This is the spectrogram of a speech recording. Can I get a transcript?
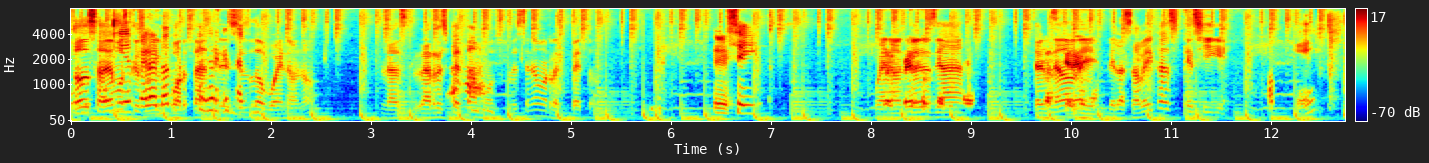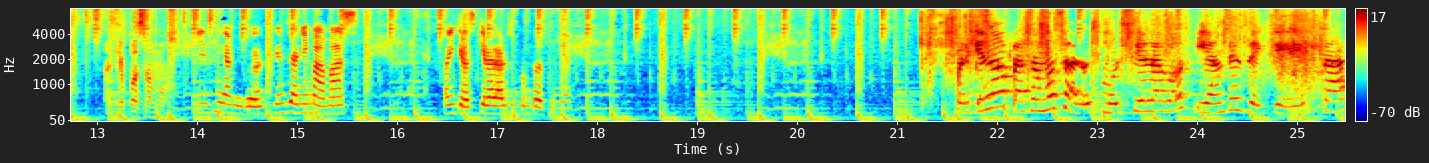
Todos sabemos sí, que son no importantes, a es lo bueno, ¿no? Las, las respetamos, les tenemos respeto. Sí. Sí. Bueno, Respeto, entonces ya terminado de, de las abejas, ¿qué sigue? Ok. ¿A qué pasamos? ¿Quién sí, amigos? ¿Quién se anima más? Alguien que nos quiera dar su punto de opinión. ¿Por qué no pasamos a los murciélagos y antes de que esta,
